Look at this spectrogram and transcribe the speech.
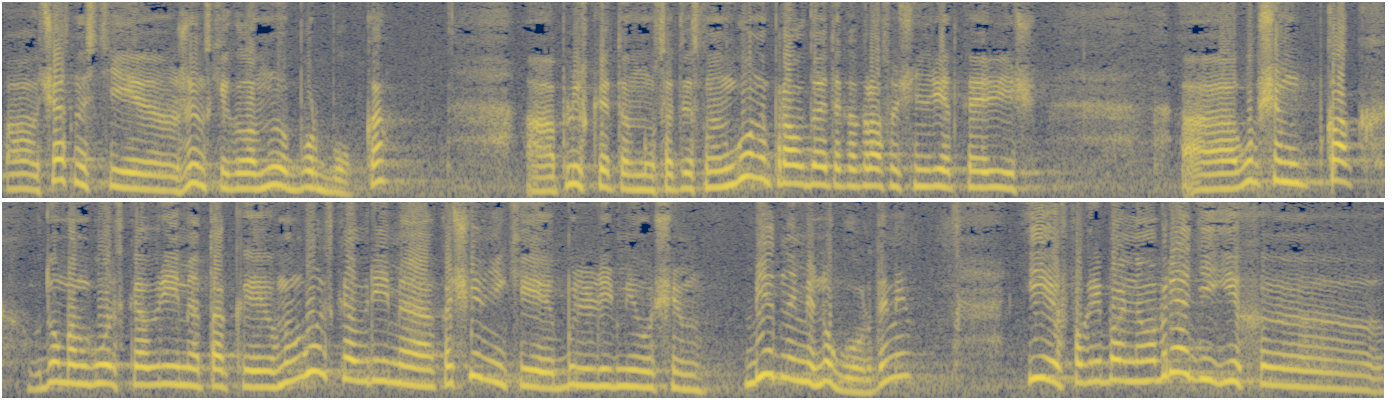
в частности, женский головной убор бокка. А, плюс к этому, соответственно, ангоны, правда, это как раз очень редкая вещь. В общем, как в домонгольское время, так и в монгольское время кочевники были людьми, в общем, бедными, но гордыми. И в погребальном обряде их, э,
